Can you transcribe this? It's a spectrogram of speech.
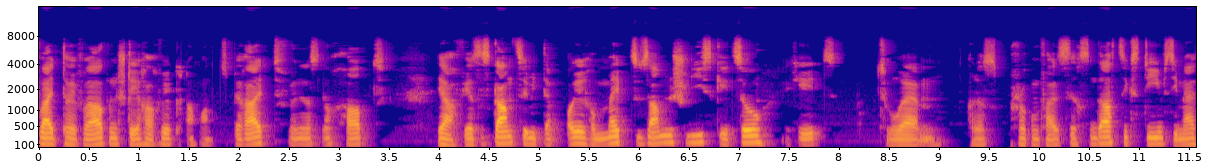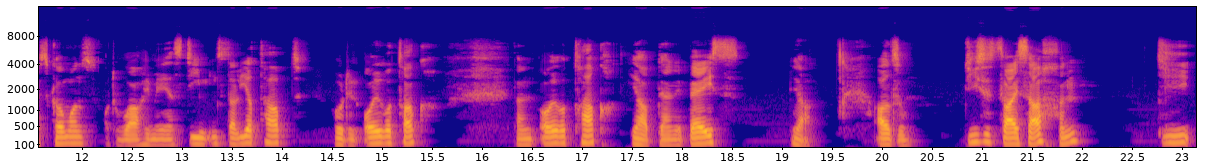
weitere Fragen stehe ich auch wirklich nochmal bereit, wenn ihr das noch habt. Ja, wie ihr das Ganze mit der, eurer Map zusammenschließt, geht so. Ihr geht zu ähm, das Program File 86 Steam, die Maps Commons oder wo auch immer ihr Steam installiert habt, oder den Eurotrack. Dann Eurotrack, ihr habt eine Base. Ja, also diese zwei Sachen, die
